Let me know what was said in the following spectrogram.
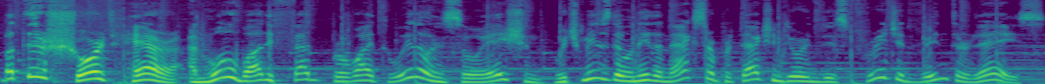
But their short hair and low body fat provide little insulation, which means they will need an extra protection during these frigid winter days.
